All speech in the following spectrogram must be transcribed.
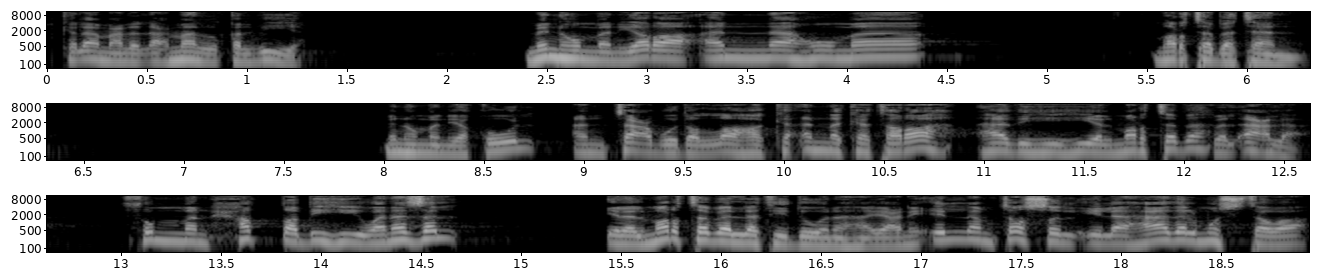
الكلام على الأعمال القلبية. منهم من يرى أنهما مرتبتان. منهم من يقول أن تعبد الله كأنك تراه هذه هي المرتبة الاعلى ثم انحط به ونزل إلى المرتبة التي دونها. يعني إن لم تصل إلى هذا المستوى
